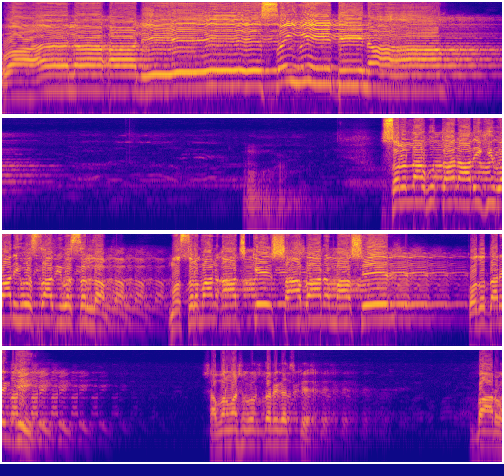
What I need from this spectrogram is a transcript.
وعلى آل سيدنا সাল্লাল্লাহু তাআলা আলাইহি ওয়া আলিহি ওয়াসাহবিহি ওয়াসাল্লাম মুসলমান আজকে শাবান মাসের কত তারিখ জি শাবান মাসের কত তারিখ আজকে বারো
